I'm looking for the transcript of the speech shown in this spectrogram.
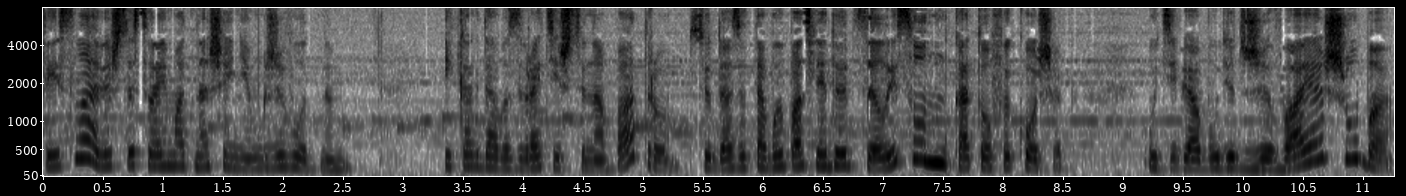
«Ты славишься своим отношением к животным», и когда возвратишься на Патру, сюда за тобой последует целый сон котов и кошек. У тебя будет живая шуба.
